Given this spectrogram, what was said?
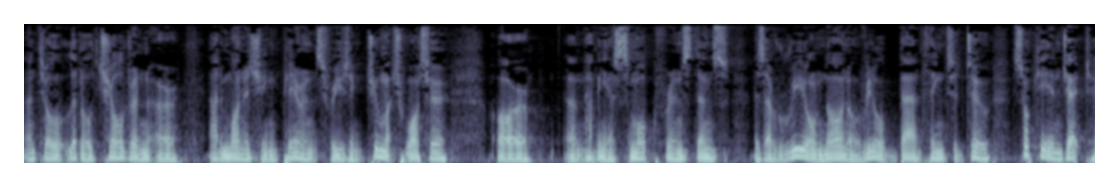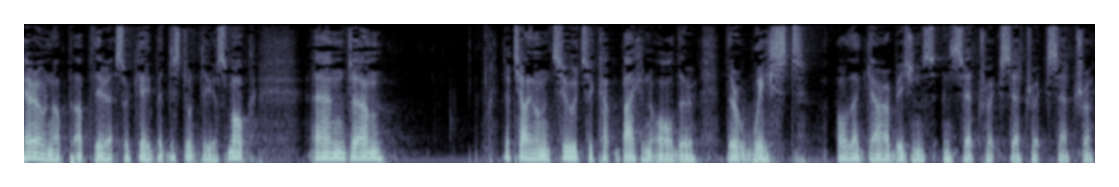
until little children are admonishing parents for using too much water or um, having a smoke, for instance, is a real no-no, real bad thing to do. It's okay inject heroin up, up there, that's okay, but just don't do your smoke. And um, they're telling them too to cut back on all their, their waste all that garbage, and etc., etc., etc.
